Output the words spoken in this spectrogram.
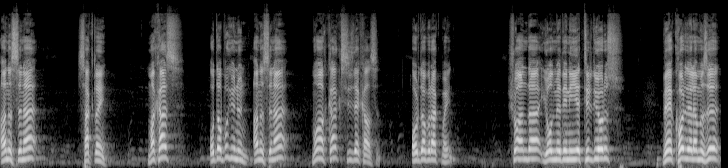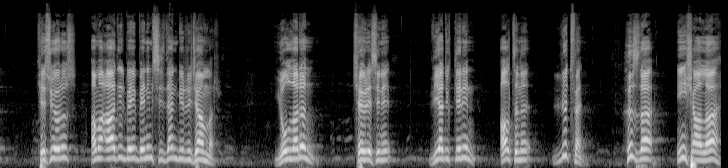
anısına saklayın. Makas o da bugünün anısına muhakkak sizde kalsın. Orada bırakmayın. Şu anda yol medeniyettir diyoruz ve kordelamızı kesiyoruz. Ama Adil Bey benim sizden bir ricam var. Yolların çevresini, viyadüklerin altını lütfen hızla inşallah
